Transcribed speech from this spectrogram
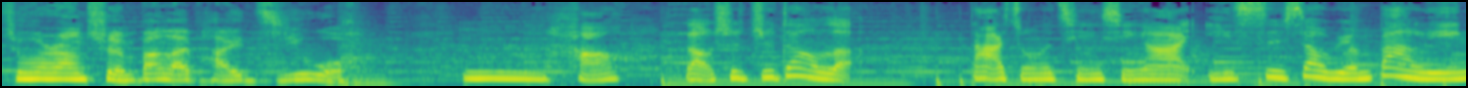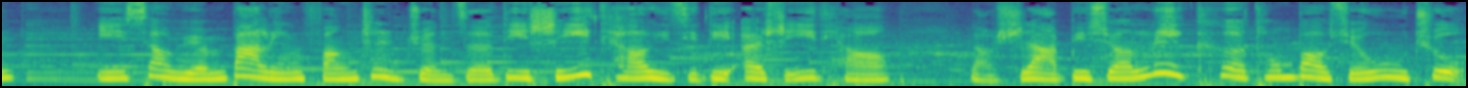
就会让全班来排挤我。嗯，好，老师知道了。大雄的情形啊，疑似校园霸凌，依校园霸凌防治准则第十一条以及第二十一条。老师啊，必须要立刻通报学务处，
